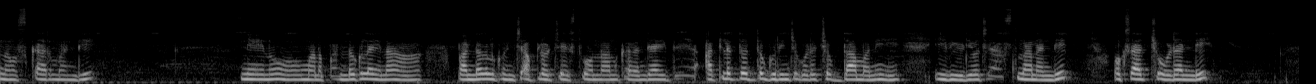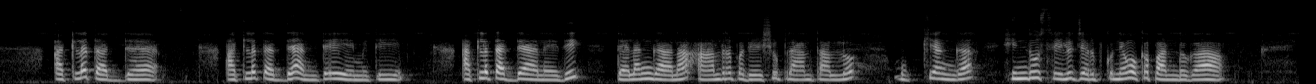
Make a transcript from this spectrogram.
నమస్కారం అండి నేను మన పండుగలైన పండుగల గురించి అప్లోడ్ చేస్తూ ఉన్నాను కదండి. అయితే అట్ల గురించి కూడా చెప్దామని ఈ వీడియో చేస్తున్నానండి. ఒకసారి చూడండి. అట్ల తద్దె అట్ల తద్దె అంటే ఏమిటి? అట్ల తద్దె అనేది తెలంగాణ ఆంధ్రప్రదేశ్ ప్రాంతాల్లో ముఖ్యంగా హిందూ స్త్రీలు జరుపుకునే ఒక పండుగ.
